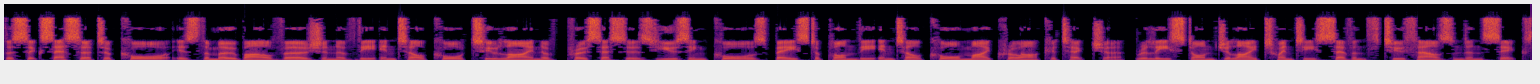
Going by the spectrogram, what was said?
The successor to Core is the mobile version of the Intel Core 2 line of processors using cores based upon the Intel Core microarchitecture, released on July 27, 2006.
